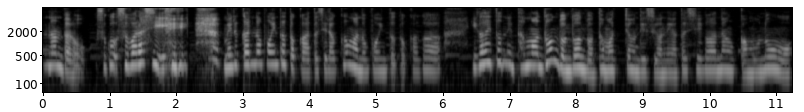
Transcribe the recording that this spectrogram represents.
なんだろうすご素晴らしい メルカリのポイントとか私ラクーマのポイントとかが意外とねたまどんどんどんどん溜まっちゃうんですよね。私がなんか物を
